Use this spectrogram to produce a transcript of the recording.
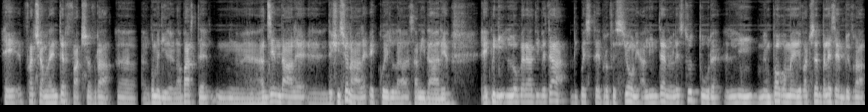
e facciamo la interfaccia fra eh, come dire, la parte mh, aziendale eh, decisionale e quella sanitaria. E quindi l'operatività di queste professioni all'interno delle strutture, lì, un po' come io faccio sempre l'esempio fra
